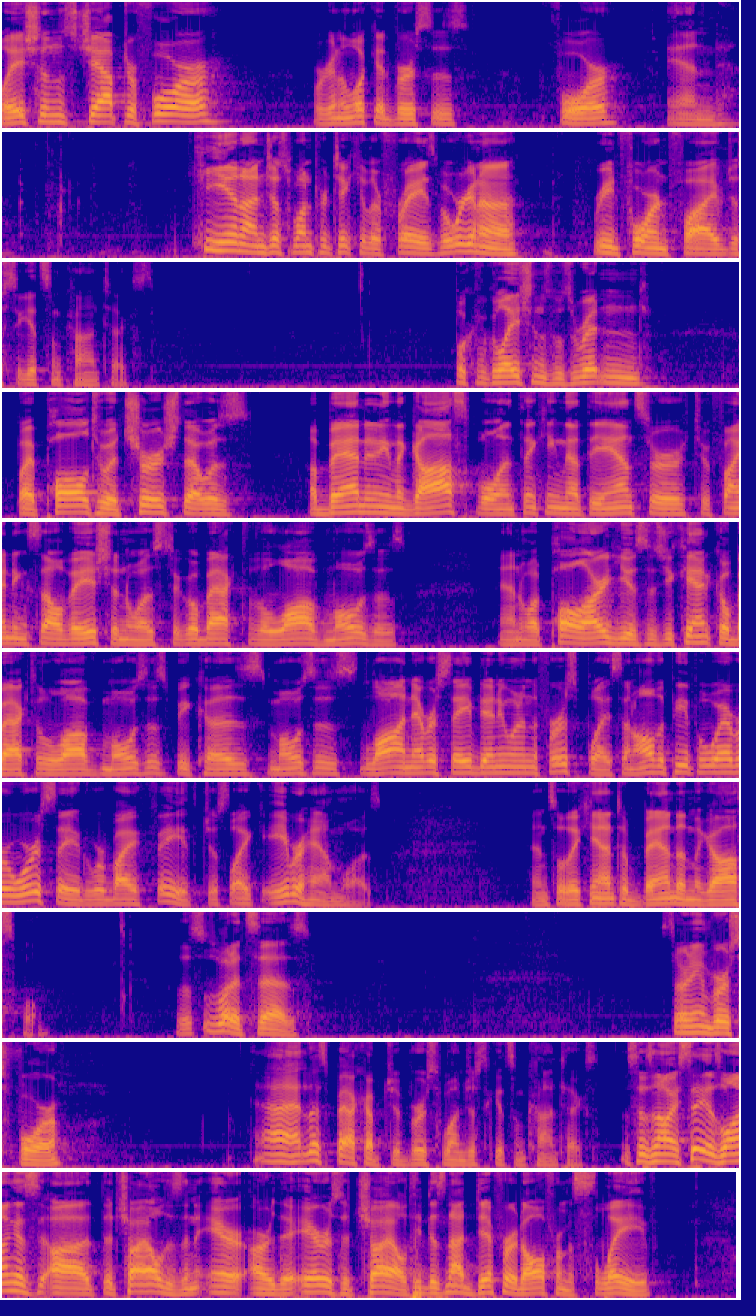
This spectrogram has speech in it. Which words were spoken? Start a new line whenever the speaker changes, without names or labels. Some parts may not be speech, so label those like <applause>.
Galatians chapter 4, we're going to look at verses 4 and key in on just one particular phrase, but we're going to read 4 and 5 just to get some context. book of Galatians was written by Paul to a church that was abandoning the gospel and thinking that the answer to finding salvation was to go back to the law of Moses. And what Paul argues is you can't go back to the law of Moses because Moses' law never saved anyone in the first place. And all the people who ever were saved were by faith, just like Abraham was. And so they can't abandon the gospel. This is what it says. Starting in verse 4. Uh, let's back up to verse 1 just to get some context. It says, Now I say, as long as uh, the child is an heir, or the heir is a child, he does not differ at all from a slave,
